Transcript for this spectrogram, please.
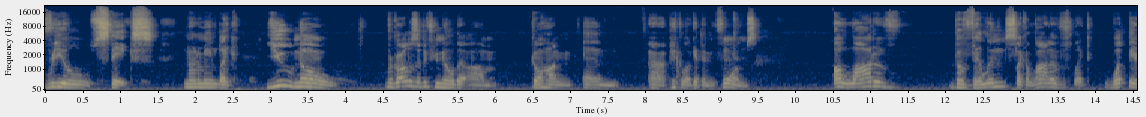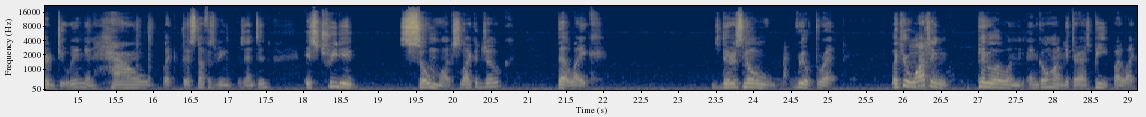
real stakes. You know what I mean? Like you know, regardless of if you know that um, Gohan and uh, Piccolo get their new forms, a lot of the villains, like a lot of like what they're doing and how like their stuff is being presented, is treated so much like a joke that like there's no real threat. Like you're Mhm. watching Piccolo and, and Gohan get their ass beat by like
